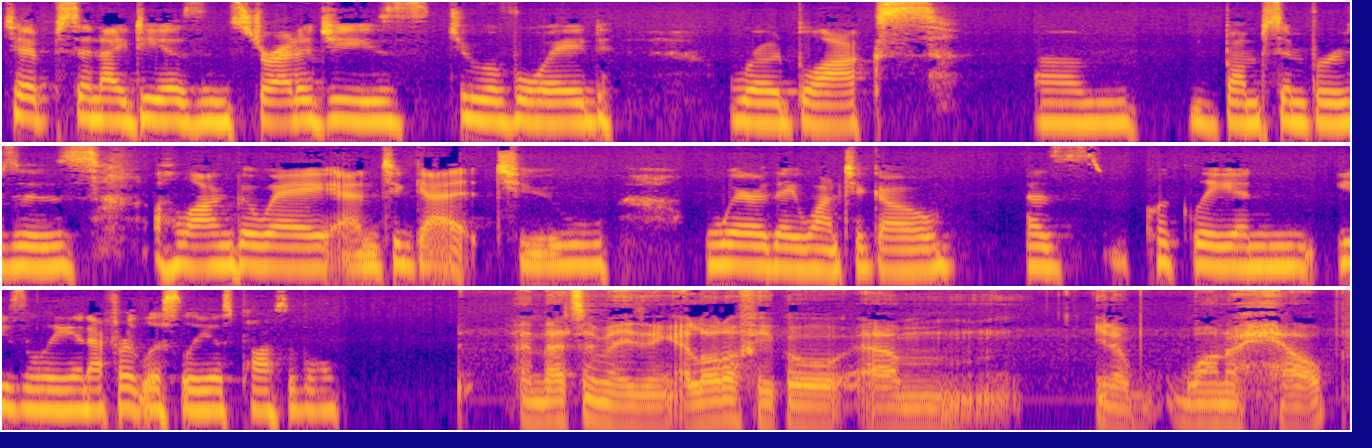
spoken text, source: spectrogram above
tips and ideas and strategies to avoid roadblocks, um, bumps and bruises along the way, and to get to where they want to go as quickly and easily and effortlessly as possible. And that's amazing. A lot of people um, you know want to help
